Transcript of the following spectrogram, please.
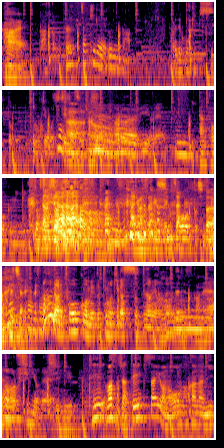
はい。確かにめっちゃ綺麗海が。あれでこうちょっとスッと気持ちが落ち着いたりするあれはいいよね一旦遠く見に行く。一旦そうありますねめっちゃ。なんであれ遠くを見ると気持ちがスッてなるんやろね。なんでですかね。不思議よね。不思議。まずじゃあ定期採用の大まかな日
